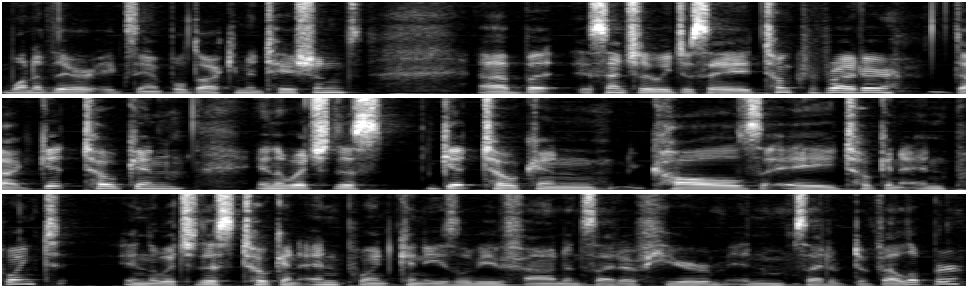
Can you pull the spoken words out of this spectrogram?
one of their example documentations. Uh, but essentially we just say token provider dot get token in which this get token calls a token endpoint in which this token endpoint can easily be found inside of here inside of developer.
